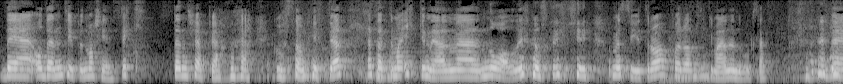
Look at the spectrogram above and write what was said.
Det, og den typen maskinstrikk, den kjøper jeg med god samvittighet. Jeg setter meg ikke ned med nåler og strikker med sytråd for å strikke meg en underbukse. Det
